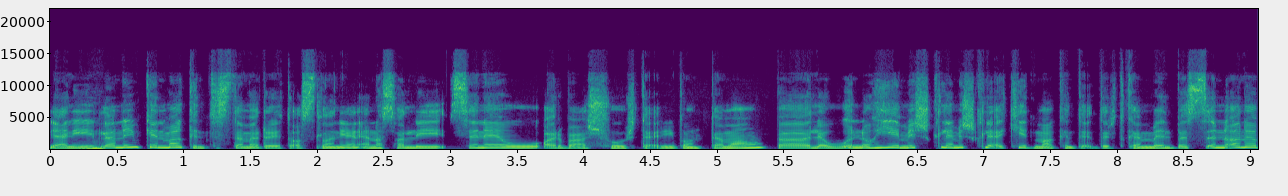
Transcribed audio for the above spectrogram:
يعني م. لأنه يمكن ما كنت استمريت أصلا. يعني أنا صار لي سنة وأربع شهور تقريبا. تمام؟ فلو إنه هي مشكلة مشكلة أكيد ما كنت قدرت كمل بس إنه أنا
